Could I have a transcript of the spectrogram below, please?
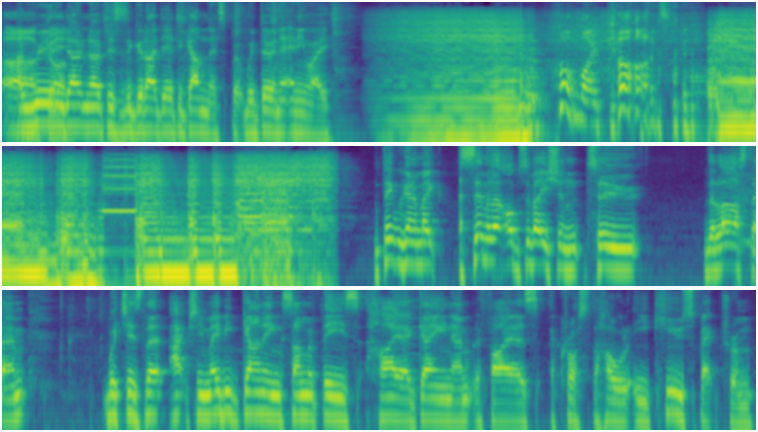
I oh, really God. don't know if this is a good idea to gun this, but we're doing it anyway. Oh my god! I think we're going to make a similar observation to the last amp, which is that actually maybe gunning some of these higher gain amplifiers across the whole EQ spectrum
